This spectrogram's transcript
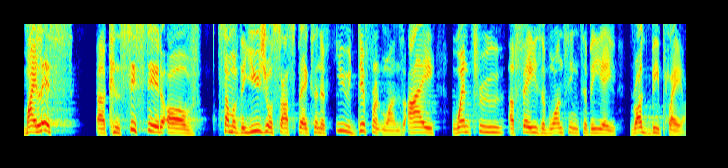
My list uh, consisted of some of the usual suspects and a few different ones. I went through a phase of wanting to be a rugby player.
